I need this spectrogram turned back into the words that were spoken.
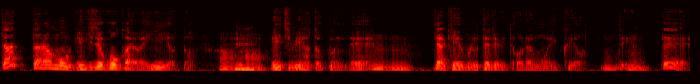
だったらもう劇場公開はいいよと。うんうん。HBO と組んで、んじゃあケーブルテレビで俺はもう行くよって言って、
